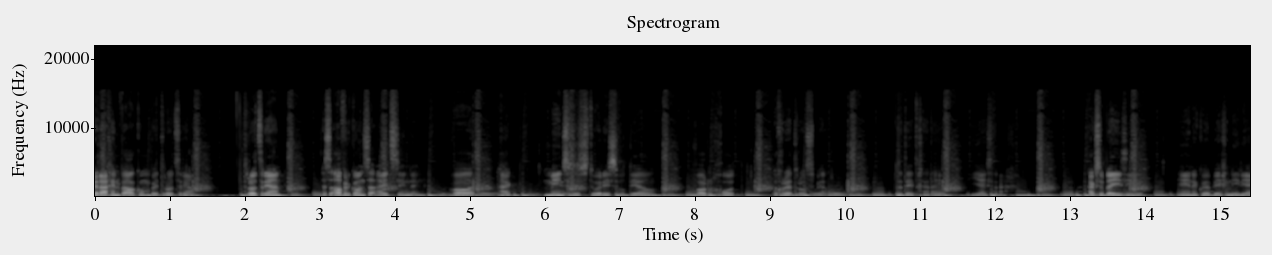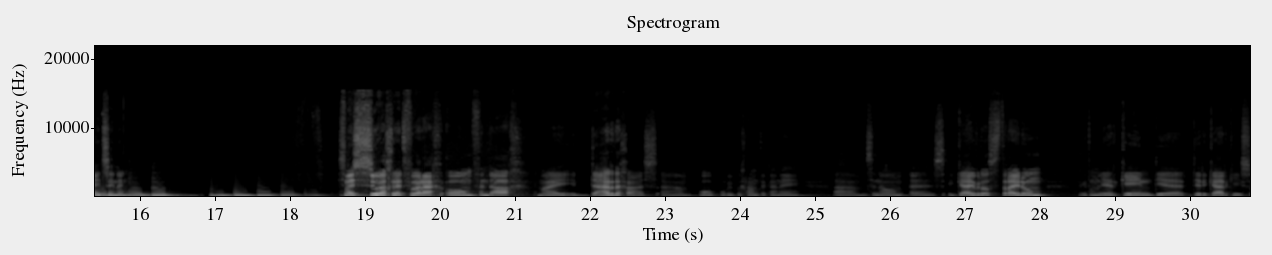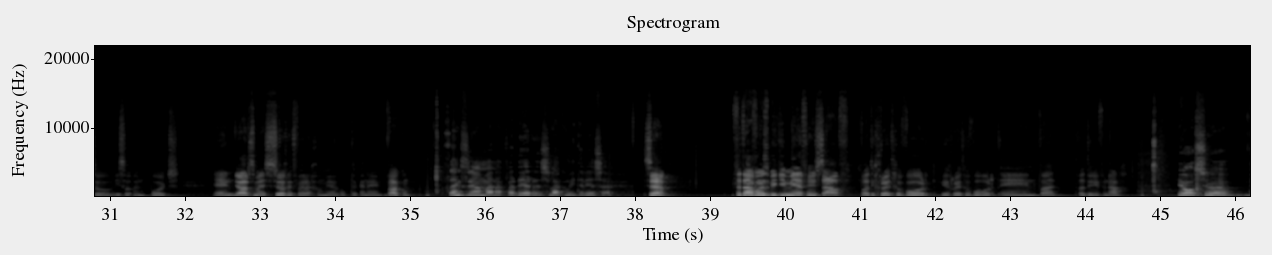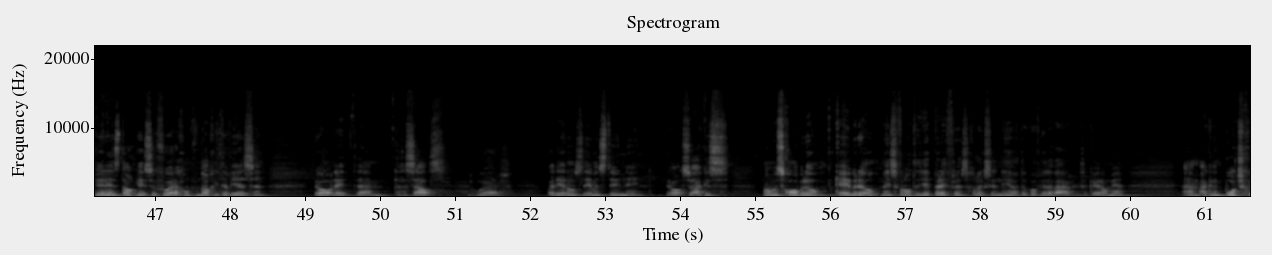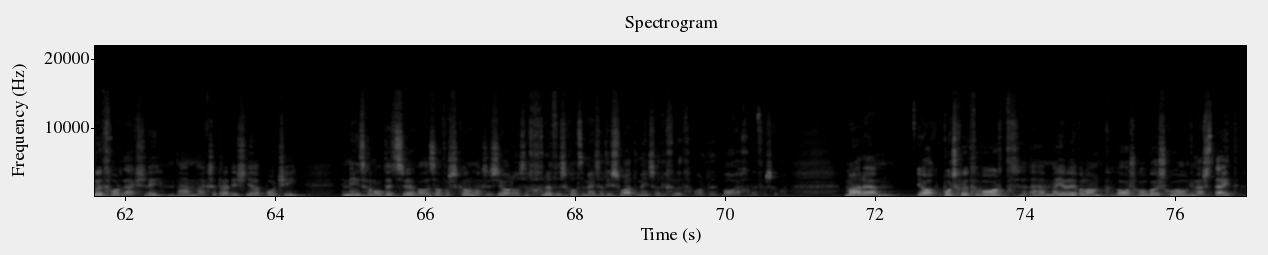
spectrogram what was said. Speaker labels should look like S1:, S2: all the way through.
S1: Goeiedag en welkom by Trotsrian. Trotsrian is 'n Afrikaanse uitsending waar ek mense se stories wil deel waarin God 'n groot rol speel. Dit het gerei. Jy's reg. Ek sou bly jy's hier en ek hoop jy geniet die uitsending. Dit is my so groot voorreg om vandag my derde gas um op op die program te kan hê. Um sy naam is Gabriel Strydom. Ek het hom leer ken deur deur die kerk hierso hierso in Potch. En ja, dit is my so groot voorreg om jou op te kan hê. Welkom.
S2: Thanks Rian man, ek waardeer dit. Dit is lekker om hier te wees. Hè.
S1: So, vertel vir ons 'n bietjie meer van jouself. Wat jy groot geword, hoe groot geword en wat wat doen jy vandag?
S2: Ja, so weer eens dankie. So voorreg om vandag hier te wees en ja, net ehm um, te gesels oor wat deur ons lewens doen en ja, so ek is naam is Gabriel, Gabriel. Mense vra altyd jy preference, gaan ek sê nee, wat ook al vir julle werk. Ek sê okay daarmee. Ehm um, ek het in Potch groot geword actually. Ehm um, ek's 'n tradisionele Potchie. En mense gaan altyd so, "Wel is daar verskil?" En ek sê, "Ja, daar's 'n groot verskil tussen mense wat hier swart en mense wat hier groot geword het. Baie groot verskil." Maar ehm um, ja, ek Potch groot geword, ehm um, my hele lewe lank, laerskool, hoërskool, universiteit.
